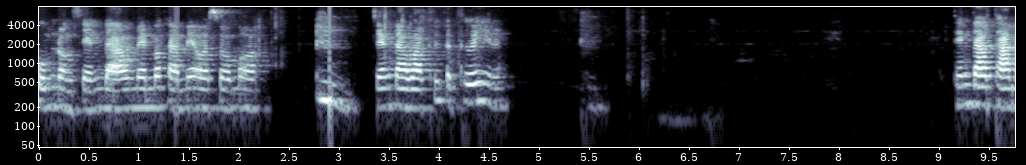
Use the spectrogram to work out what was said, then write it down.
ผมหนองแสงดาวแม่นบ่คะแม่อสมอแสงดาวว่าคือกระเทยนะแสงดาวถาม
